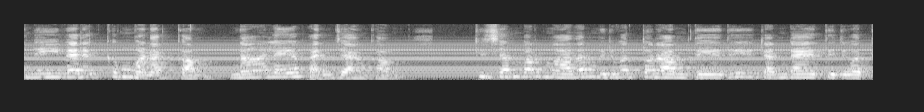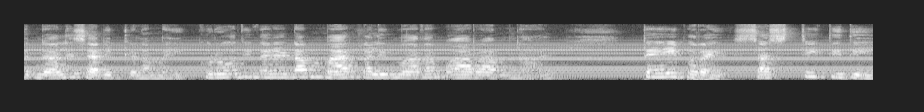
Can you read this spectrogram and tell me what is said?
அனைவருக்கும் வணக்கம். நாளைய பஞ்சாங்கம். டிசம்பர் மாதம் இருபத்தொராம் தேதி ரெண்டாயிரத்தி இருபத்தி நாலு சனிக்கிழமை குரோதி வருடம் மார்கழி மாதம் ஆறாம் நாள். தேய்பிறை சஷ்டி திதி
